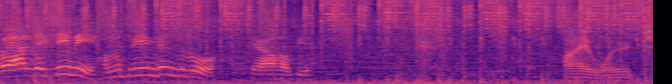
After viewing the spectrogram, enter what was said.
Wait, how did they see me? I'm meant to be invincible. Here, I'll help you. I won't.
